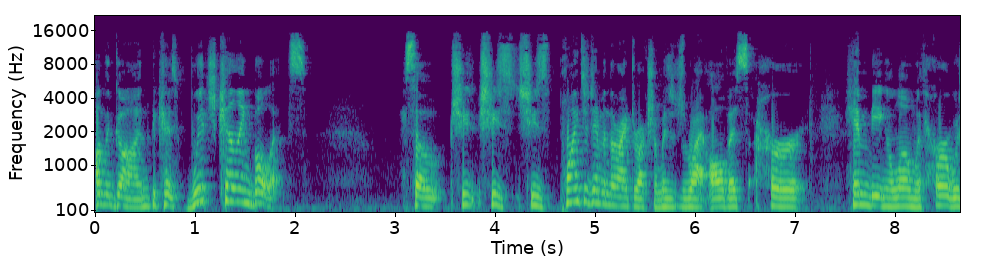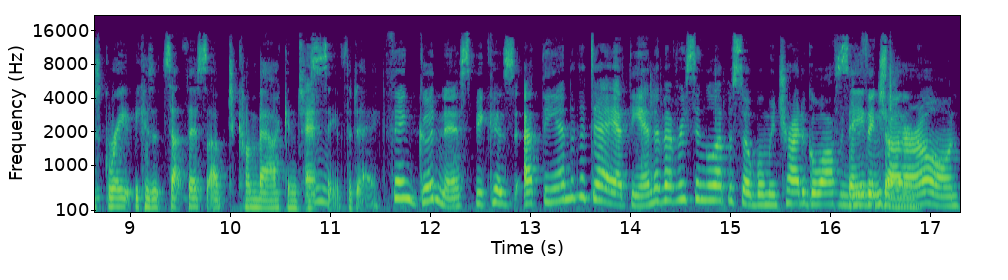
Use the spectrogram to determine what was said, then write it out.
on the gun because witch killing bullets. So she she's she's pointed him in the right direction, which is why all this her him being alone with her was great because it set this up to come back and to And- save the day. Thank goodness, because at the end of the day, at the end of every single episode, when we try to go off and Save do things on our own,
